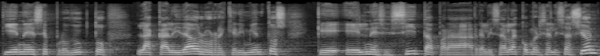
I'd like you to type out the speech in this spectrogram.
tiene ese producto, la calidad o los requerimientos que él necesita para realizar la comercialización,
